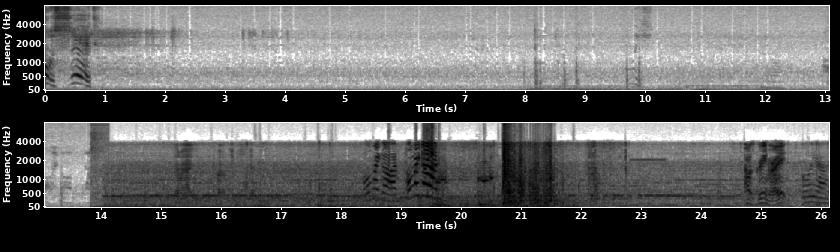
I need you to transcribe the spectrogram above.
Oh shit! Oh my god. Oh my god! That was green, right? Oh yeah.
